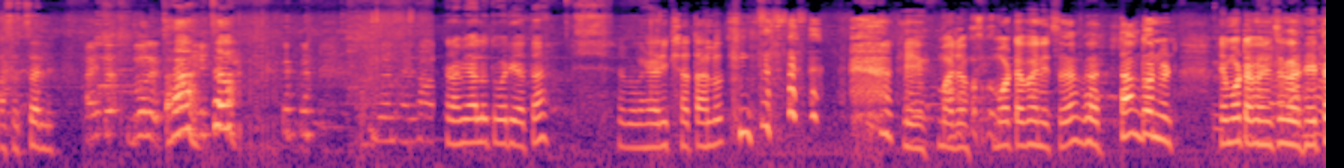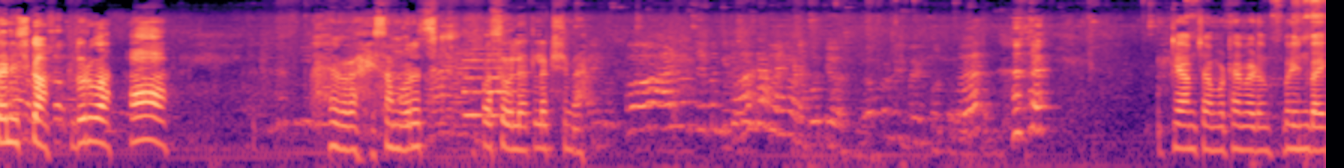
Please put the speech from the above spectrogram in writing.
असंच चालले हा चला. तर आम्ही आलो वरी आता. हे बघा ह्या रिक्षात आलो हे माझ्या मोठ्या बहिणीचं घर. थांब दोन मिनिट. हे मोठ्या बहिणीचं घर. हे तनिष्का दुर्वा. हा. हे बघा हे समोरच बसवल्यात लक्ष्म्या. हे आमच्या मोठ्या मॅडम बहीणबाई.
